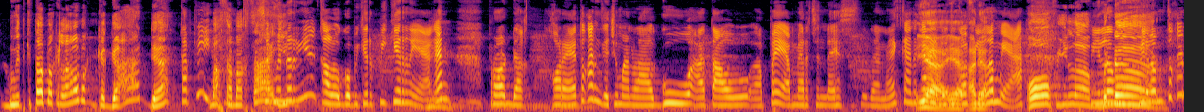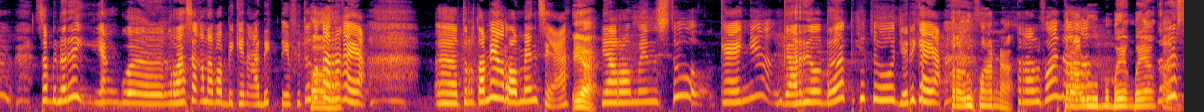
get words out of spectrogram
duit kita makin lama makin kagak ada. Tapi maksa-maksain. sebenarnya kalau gue pikir-pikir nih ya kan produk Korea itu kan gak cuma lagu atau apa ya merchandise dan lain kan, kan Iya, ada iya, juga ada. film ya. oh film, film bener film tuh kan sebenarnya yang gue ngerasa kenapa bikin adiktif itu tuh karena kayak eh, terutama yang romance ya. Iya. Yang romance tuh kayaknya nggak real banget gitu. Jadi kayak terlalu fana terlalu fana. terlalu membayang-bayangkan Terus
